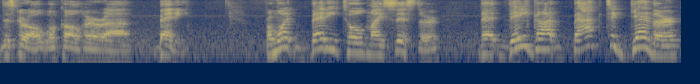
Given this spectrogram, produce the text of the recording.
this girl, we'll call her uh, Betty, from what Betty told my sister, that they got back together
